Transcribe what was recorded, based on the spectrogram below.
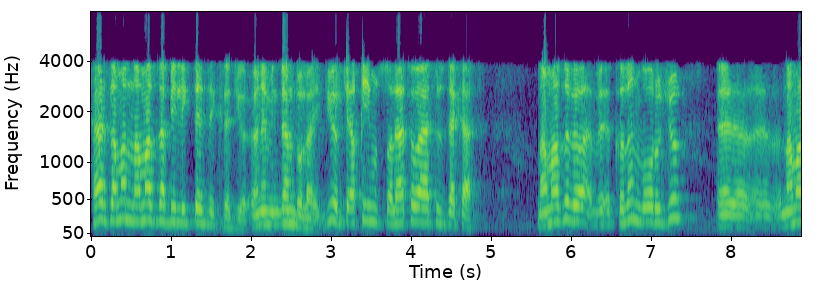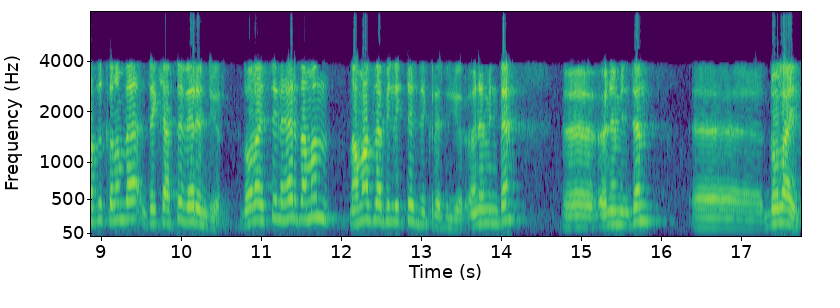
her zaman namazla birlikte zikrediyor. Öneminden dolayı. Diyor ki akimus salate ve etuz zekat. Namazı ve, ve kılın ve orucu e, e, namazı kılın ve zekatı verin diyor. Dolayısıyla her zaman namazla birlikte zikrediliyor. Öneminden e, öneminden e, dolayı.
